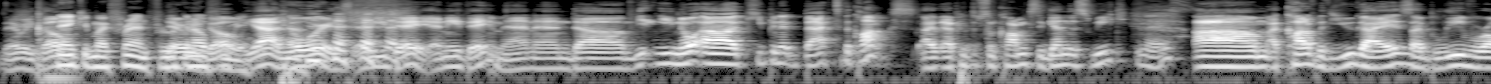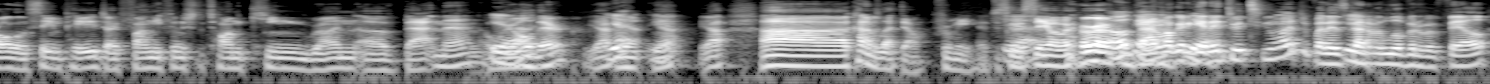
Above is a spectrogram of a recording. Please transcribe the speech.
There we go. thank you, my friend, for There looking we out go. for me. Yeah, no worries. Any day, any day, man. And um, y- you know, uh, keeping it back to the comics. I, I picked up some comics again this week. Nice. Um, I caught up with you guys. I believe we're all on the same page. I finally finished the Tom King run of Batman. Are we Yeah. all there? Yeah, Yeah. yeah, yeah. Uh, kind of a letdown for me. I'm just gonna Yeah. say over here. Okay, I'm not gonna get into it too much, but it's Yeah. kind of a little bit of a fail.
